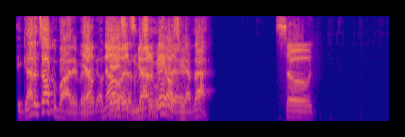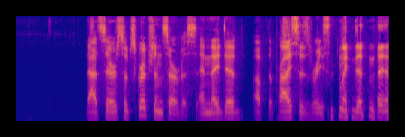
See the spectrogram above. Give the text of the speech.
you got to talk about it man Yep. okay No, so in the midst of the layoffs there. you have that So that's their subscription service, and they did up the prices recently, didn't they?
